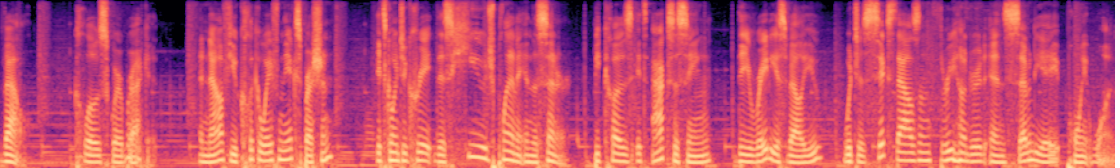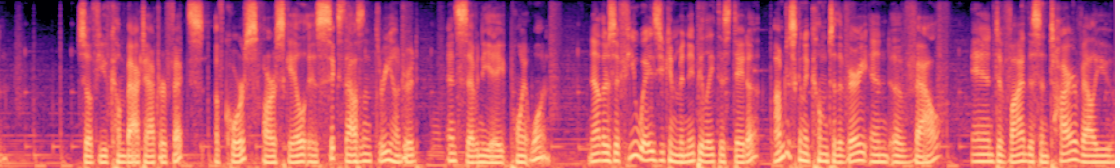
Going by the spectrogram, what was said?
val, close square bracket. And now if you click away from the expression, it's going to create this huge planet in the center because it's accessing the radius value, which is 6,378.1. So if you come back to After Effects, of course, our scale is 6,378.1. Now there's a few ways you can manipulate this data. I'm just going to come to the very end of val and divide this entire value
